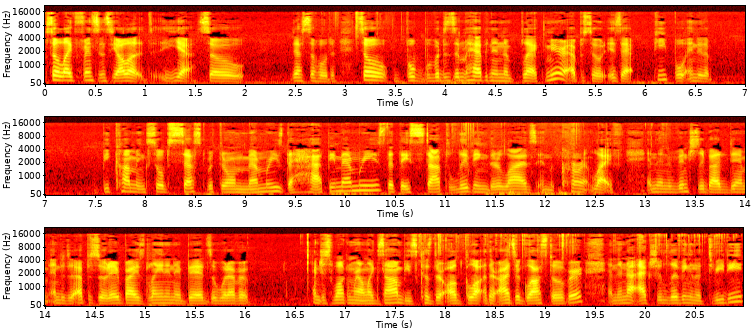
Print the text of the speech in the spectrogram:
So like for instance y'all are, yeah so that's the whole thing. so but what is happening in the black mirror episode is that people ended up becoming so obsessed with their own memories, the happy memories, that they stopped living their lives in the current life. And then eventually, by the damn end of the episode, everybody's laying in their beds or whatever and just walking around like zombies because they're all glo- their eyes are glossed over and they're not actually living in the 3D.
